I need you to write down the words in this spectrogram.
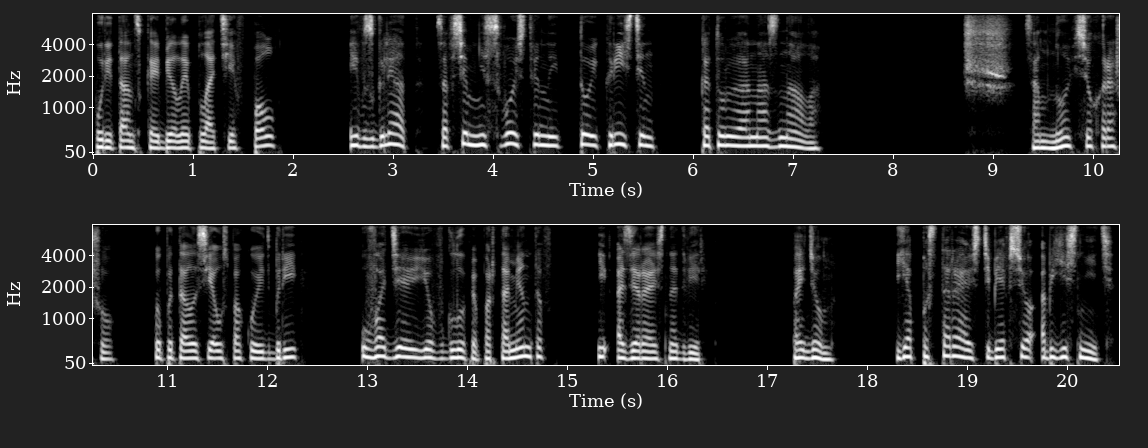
пуританское белое платье в пол и взгляд, совсем не свойственный той Кристин, которую она знала. «Тш, со мной все хорошо», — попыталась я успокоить Бри, уводя ее вглубь апартаментов и озираясь на дверь. «Пойдем, я постараюсь тебе все объяснить».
